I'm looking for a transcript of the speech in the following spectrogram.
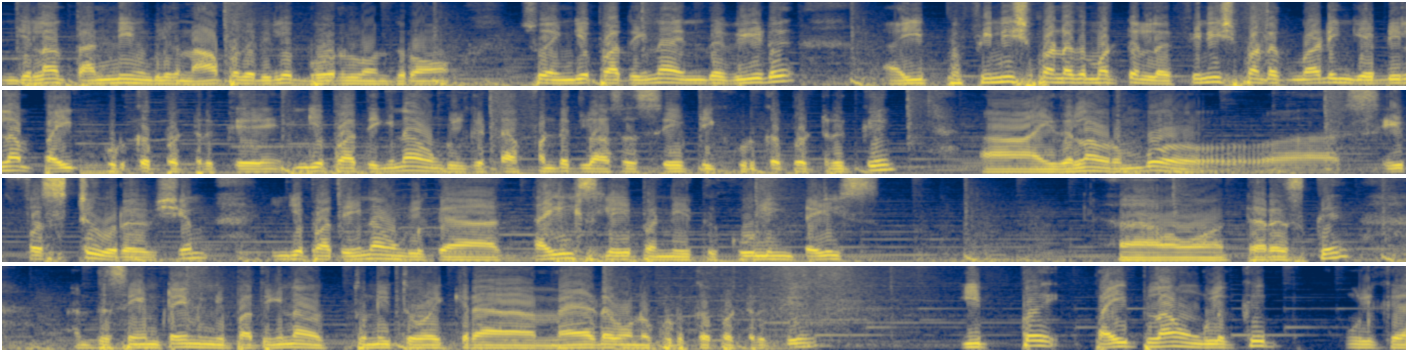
இங்கெல்லாம் தண்ணி உங்களுக்கு நாற்பது அடியிலே போர்வெல் வந்துடும் ஸோ இங்கே பார்த்தீங்கன்னா இந்த வீடு இப்போ ஃபினிஷ் பண்ணது மட்டும் இல்லை ஃபினிஷ் பண்ணுறதுக்கு முன்னாடி இங்கே எப்படிலாம் பைப் கொடுக்கப்பட்டிருக்கு? இங்கே பார்த்தீங்கன்னா உங்களுக்கு டஃப் அண்ட் கிளாஸஸ் சேஃப்டி கொடுக்கப்பட்டிருக்கு. இதெல்லாம் ரொம்ப சேஃபஸ்ட்டு ஒரு விஷயம். இங்கே பார்த்தீங்கன்னா உங்களுக்கு டைல்ஸ் லே பண்ணியிருக்கு கூலிங் டைல்ஸ் டெரஸ்க்கு அட் த சேம் டைம் இங்கே பார்த்தீங்கன்னா துணி துவைக்கிற மேடை ஒன்று கொடுக்கப்பட்டிருக்கு. இப்போ பைப்லாம் உங்களுக்கு உங்களுக்கு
